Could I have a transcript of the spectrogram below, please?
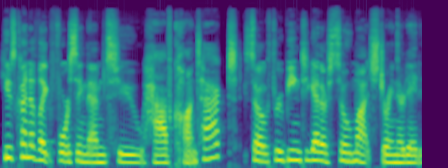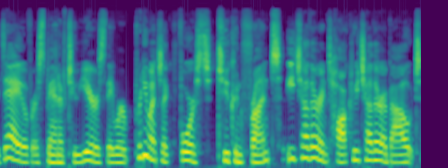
He was kind of like forcing them to have contact. So through being together so much during their day to day over a span of two years, they were pretty much like forced to confront each other and talk to each other about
